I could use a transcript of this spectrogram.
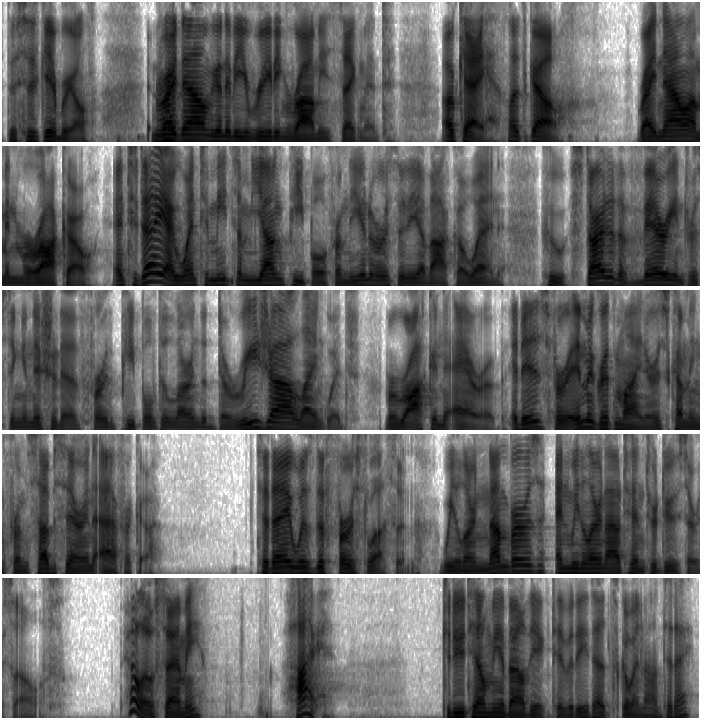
This is Gabriel. And right now I'm going to be reading Rami's segment. Okay, let's go. Right now I'm in Morocco. And today I went to meet some young people from the University of Akhawayn who started a very interesting initiative for people to learn the Darija language, Moroccan Arab. It is for immigrant minors coming from sub-Saharan Africa. Today was the first lesson. We learn numbers and we learn how to introduce ourselves. Hello, Sammy. Hi. Could you tell me about the activity that's going on today?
